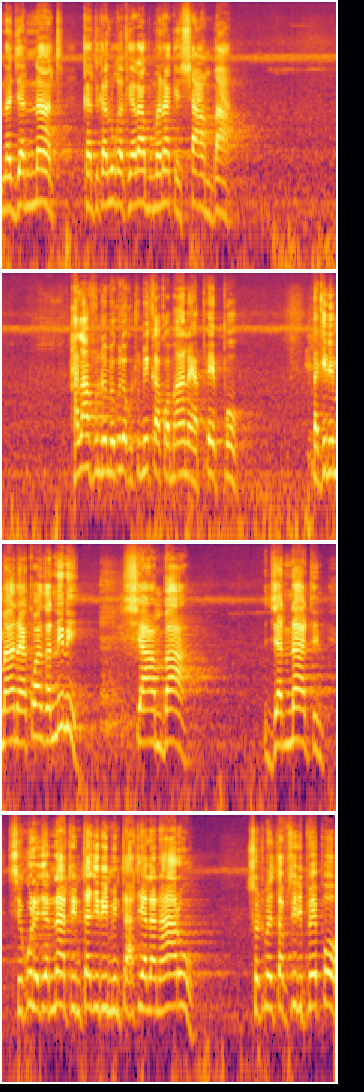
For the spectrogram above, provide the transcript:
na jannat katika lugha ya Kiarabu manake shamba, halafu ndio imekuja kutumika kwa maana ya pepo, lakini maana ya kwanza nini? Shamba. Jannatin si kule jannatin tajri min tahtiha lanharu, sio tumetafsiri pepo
